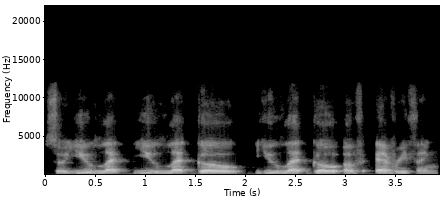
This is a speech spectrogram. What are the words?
So you let you let go you let go of everything.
